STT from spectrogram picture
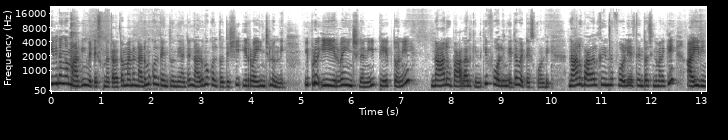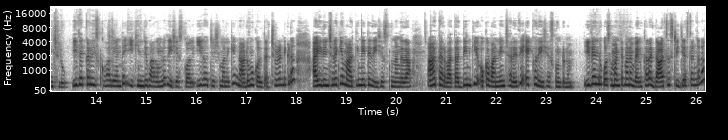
ఈ విధంగా మార్కింగ్ పెట్టేసుకున్న తర్వాత మన నడుము కొలత ఎంత ఉంది అంటే నడుము కొలత వచ్చేసి ఇరవై ఇంచులు ఉంది ఇప్పుడు ఈ ఇరవై ఇంచులని టేప్తోని నాలుగు భాగాల కిందకి ఫోల్డింగ్ అయితే పెట్టేసుకోండి. నాలుగు భాగాల కింద ఫోల్డ్ చేస్తే ఎంత వచ్చింది మనకి? ఐదు ఇంచులు. ఇది ఎక్కడ తీసుకోవాలి అంటే ఈ కింది భాగంలో తీసేసుకోవాలి. ఇది వచ్చేసి మనకి నడుము కొలత. చూడండి ఇక్కడ ఐదు ఇంచులకి మార్కింగ్ అయితే తీసేసుకున్నాం కదా. ఆ తర్వాత దీనికి ఒక వన్ ఇంచ్ అనేది ఎక్కువ తీసేసుకుంటున్నాం. ఇది ఎందుకోసం అంటే మనం వెనకాల డాట్స్ స్టిచ్ చేస్తాం కదా.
